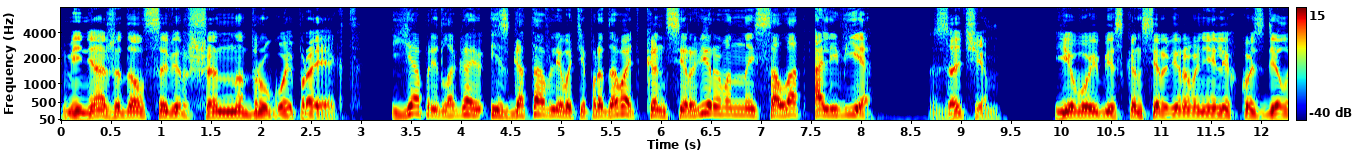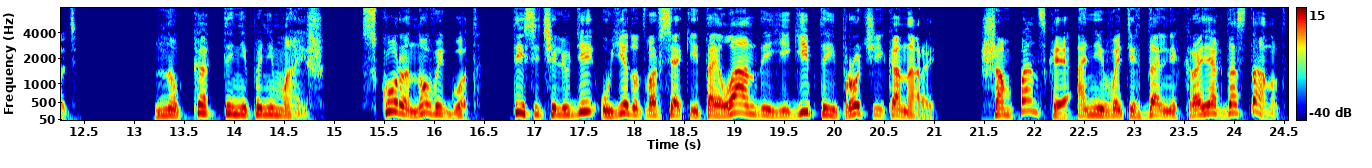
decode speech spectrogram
меня ожидал совершенно другой проект. Я предлагаю изготавливать и продавать консервированный салат оливье. Зачем? Его и без консервирования легко сделать. Но как ты не понимаешь? Скоро Новый год. Тысячи людей уедут во всякие Таиланды, Египты и прочие Канары. Шампанское они в этих дальних краях достанут,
